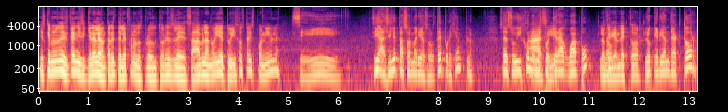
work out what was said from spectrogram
Es que no necesitan ni siquiera levantar el teléfono, los productores les hablan, oye, tu hijo está disponible. Sí. Sí, así le pasó a María Sorté, por ejemplo. O sea, su hijo, nada Ah, más sí. porque era guapo, Lo ¿no? querían de actor. lo querían de actor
